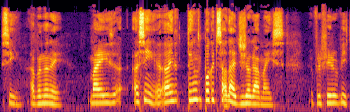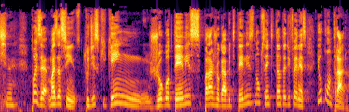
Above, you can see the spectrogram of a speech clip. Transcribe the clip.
Sim, abandonei. Mas, assim, eu ainda tenho um pouco de saudade de jogar, mas eu prefiro o beat, né? Pois é, mas assim, tu disse que quem jogou tênis para jogar beat tênis não sente tanta diferença. E o contrário?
